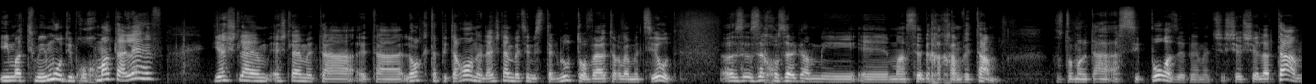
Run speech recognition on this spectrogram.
עם התמימות, עם חוכמת הלב, יש להם, יש להם את ה, את ה... לא רק את הפתרון, אלא יש להם בעצם הסתגלות טובה יותר למציאות. זה, זה חוזר גם ממעשה בחכם ותם. זאת אומרת, הסיפור הזה באמת, של התם,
